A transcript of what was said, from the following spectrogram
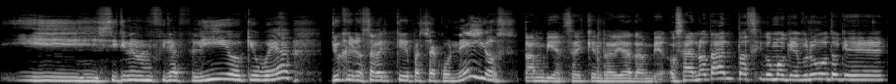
y si tienen un final feliz o qué weá. Yo quiero saber qué pasa con ellos. También, sabes que en realidad también. O sea, no tanto así como que bruto que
